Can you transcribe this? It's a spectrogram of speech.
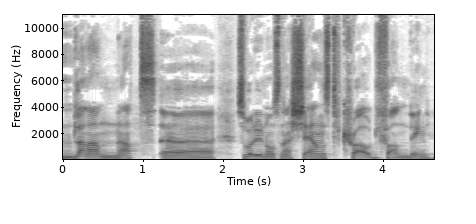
Mm. Bland annat eh, så var det ju någon sån här tjänst crowdfunding.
